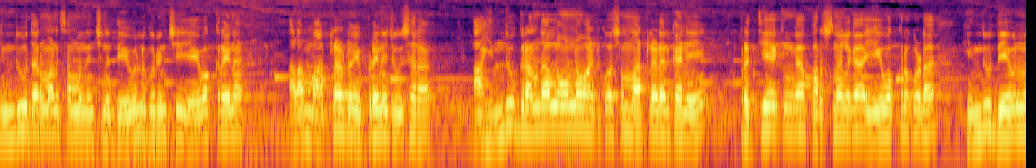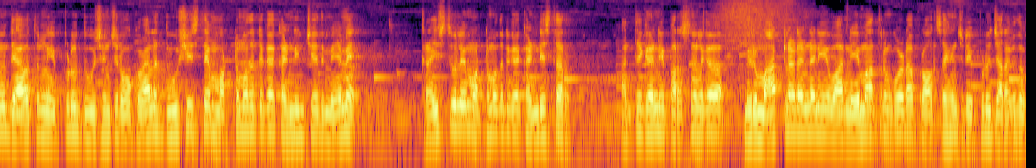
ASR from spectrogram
హిందూ ధర్మానికి సంబంధించిన దేవుళ్ళ గురించి ఏ ఒక్కరైనా అలా మాట్లాడడం ఎప్పుడైనా చూసారా? ఆ హిందూ గ్రంథాల్లో ఉన్న వాటి కోసం మాట్లాడారు కానీ ప్రత్యేకంగా పర్సనల్గా ఏ ఒక్కరు కూడా హిందూ దేవుళ్ళను దేవతలను ఎప్పుడూ దూషించరు. ఒకవేళ దూషిస్తే మొట్టమొదటిగా ఖండించేది మేమే. క్రైస్తవులే మొట్టమొదటిగా ఖండిస్తారు. అంతేగాని పర్సనల్గా మీరు మాట్లాడండి అని వారిని ఏమాత్రం కూడా ప్రోత్సహించడం ఎప్పుడూ జరగదు.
